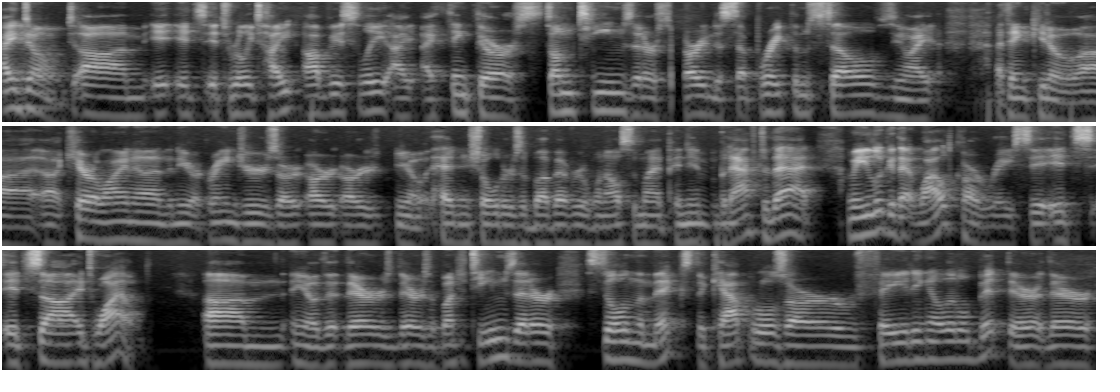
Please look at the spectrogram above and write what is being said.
I don't. Um, it, it's it's really tight. Obviously, I, I think there are some teams that are starting to separate themselves. You know, I I think you know uh, uh, Carolina and the New York Rangers are, are, are you know head and shoulders above everyone else in my opinion. But after that, I mean, you look at that wild card race. It, it's it's uh, it's wild. Um, you know, there's there's a bunch of teams that are still in the mix. The Capitals are fading a little bit. They're they're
